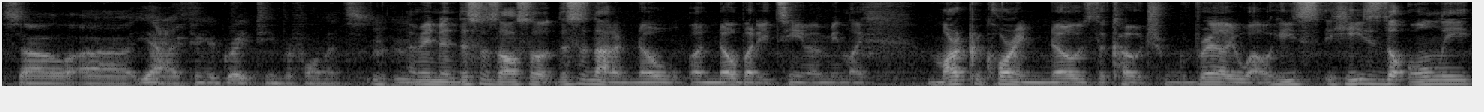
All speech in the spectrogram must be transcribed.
So uh, yeah, I think a great team performance. I mean, and this is also this is not a no a nobody team. I mean, like Mark Krikorian knows the coach really well. He's he's the only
